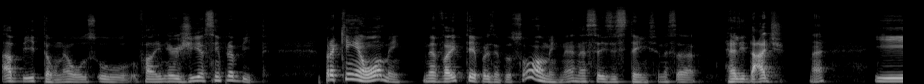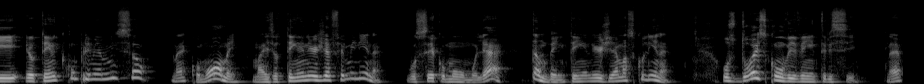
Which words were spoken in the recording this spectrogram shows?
habitam, né? Os, o, fala energia sempre habita. Para quem é homem, né, vai ter, por exemplo, eu sou homem, né, nessa existência, nessa realidade, né? E eu tenho que cumprir minha missão, né, como homem, mas eu tenho energia feminina. Você como mulher também tem energia masculina. Os dois convivem entre si, né?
